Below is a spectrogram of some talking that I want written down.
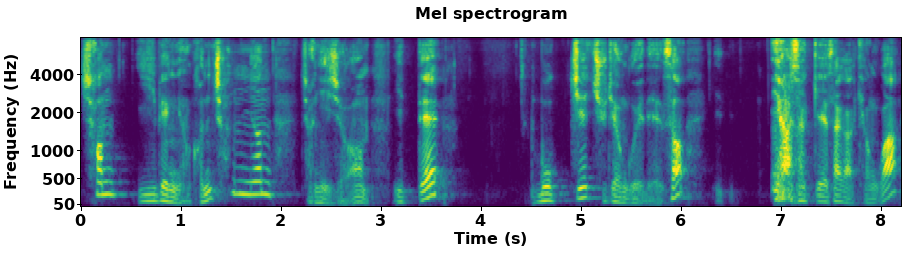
1200년, 건 1000년 전이죠. 이때 목재 주령구에 대해서 여섯 개의 사각형과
